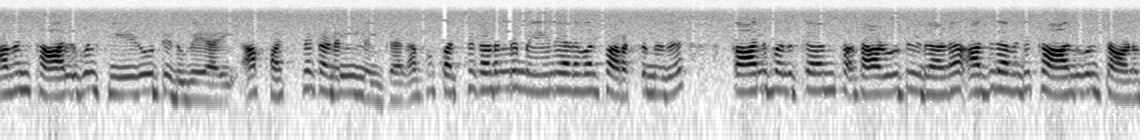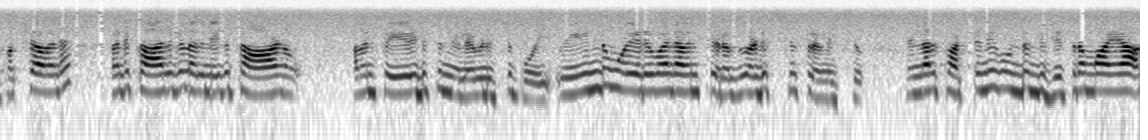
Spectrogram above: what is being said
അവൻ കാലുകൾ കീഴോട്ടിടുകയായി. ആ പച്ചക്കടലിൽ നിൽക്കാൻ. അപ്പൊ പച്ചക്കടലിന്റെ മേലെയാണ് അവൻ പറക്കുന്നത്. കാൽ പതുക്കെ അവൻ താഴോട്ട് ഇടാണ്. അതിൽ അവന്റെ കാലുകൾ താണു. പക്ഷെ അവന് അവന്റെ കാലുകൾ അതിലേക്ക് താണു. അവൻ പേടിച്ച് നിലവിളിച്ചു പോയി. വീണ്ടും ഉയരുവാൻ അവൻ ചിറകുകടിച്ച് ശ്രമിച്ചു. എന്നാൽ പട്ടിണി കൊണ്ടും വിചിത്രമായ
